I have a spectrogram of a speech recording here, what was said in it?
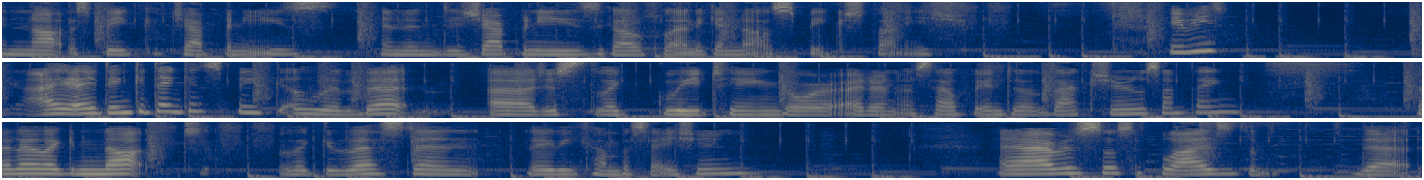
cannot speak Japanese, and then the Japanese girlfriend cannot speak Spanish. Maybe I, I think they can speak a little bit, uh, just like greeting or I don't know, self introduction or something. But then like not like less than daily conversation. And I was so surprised that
